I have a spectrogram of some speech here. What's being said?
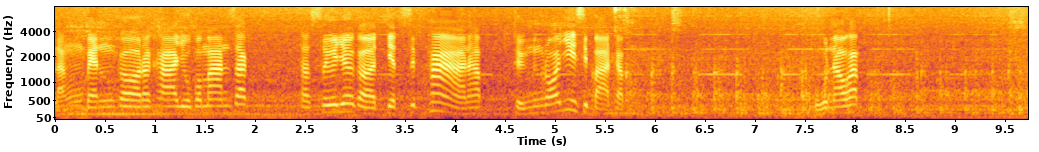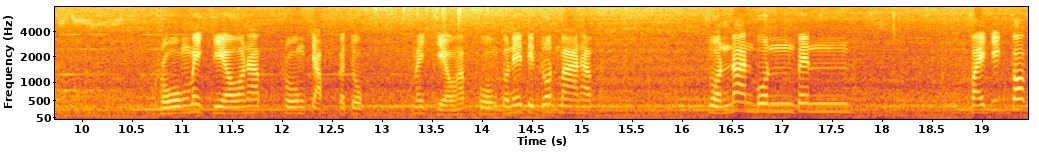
หลังแบนก็ราคาอยู่ประมาณสัก ถ้าซื้อเยอะก็ 75 นะครับ ถึง 120 บาทครับคูณเอาครับ โครงไม่เกี่ยวนะครับ โครงจับกระจกไม่เกี่ยวครับ โครงตัวนี้ติดรถมาครับ ส่วนด้านบนเป็นไฟกิ๊กก๊อก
